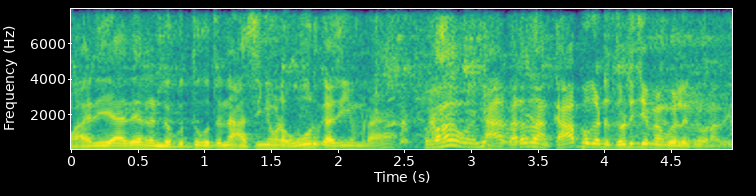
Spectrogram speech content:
மரியாதையா ரெண்டு குத்து குத்துனா அசிங்கம்டா ஊருக்கு அசிங்கம்டா. நான் விரதம் காப்பு கட்டு துடிச்சமே கோயிலுக்கு உனக்கு.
